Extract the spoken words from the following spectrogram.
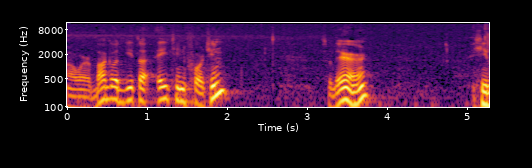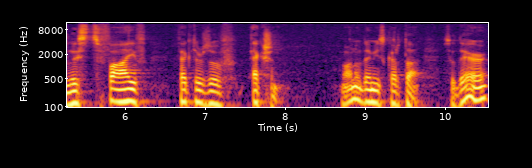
uh, our Bhagavad Gita 1814. So there, he lists five factors of action. One of them is karta. So there,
